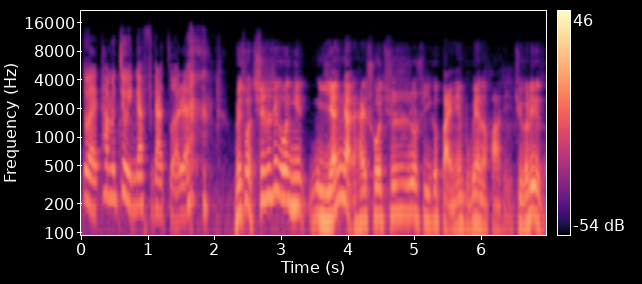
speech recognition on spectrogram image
对他们就应该负点责任。没错，其实这个问题你延展还说，其实就是一个百年不变的话题。举个例子，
